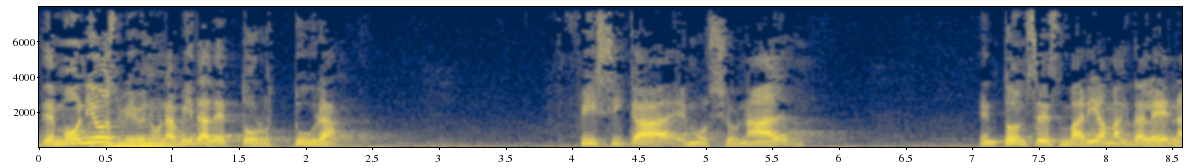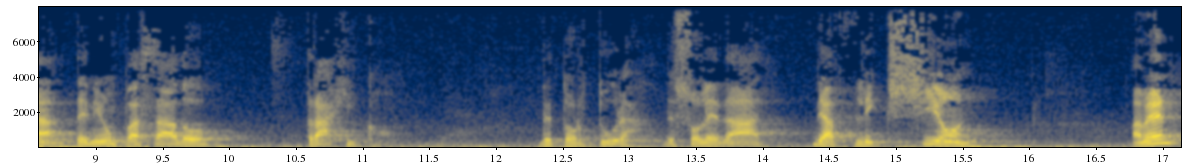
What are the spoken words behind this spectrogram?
demonios viven una vida de tortura física, emocional. Entonces María Magdalena tenía un pasado trágico, de tortura, de soledad, de aflicción. Amén.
